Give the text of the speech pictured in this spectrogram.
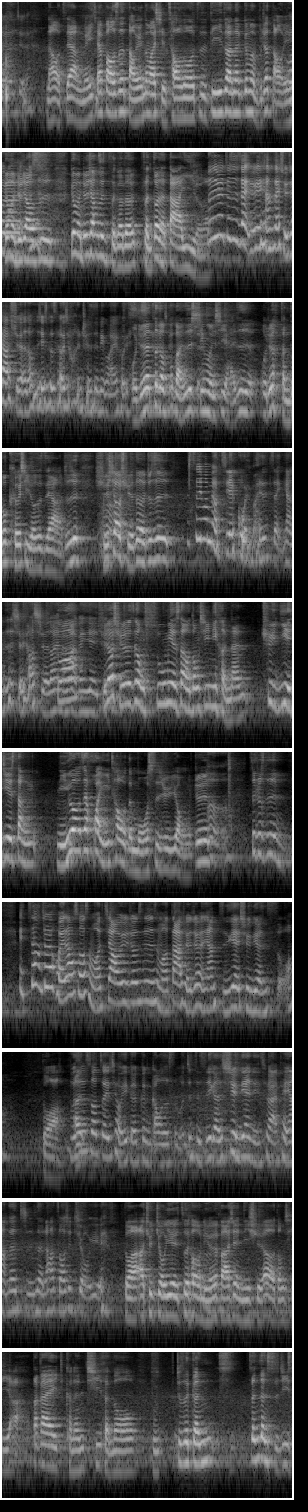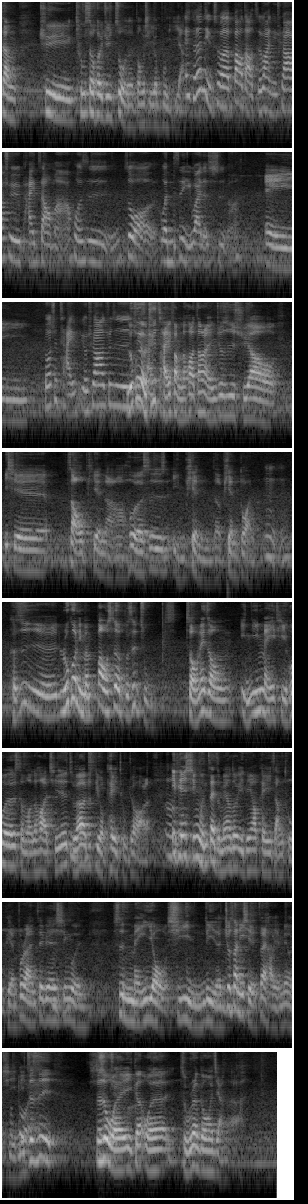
然后这样，每一家报社导言都要写超多字，第一段那根本不叫导言，根本就像是根本就像是整个的整段的大意了嘛。那因为就是在有点像在学校学的东西，出社就完全是另外一回事。我觉得这个不管是新闻系还是，我觉得很多科系都是这样，就是学校学的就是。是因为没有接轨吗？还是怎样？就是学校学的东西。学校学的这种书面上的东西，你很难去业界上，你又要再换一套的模式去用，我觉得这就是。哎，这样就会回到说什么教育就是什么大学就很像职业训练所，对啊，不是说追求一个更高的什么，就只是一个训练你出来培养这个职能，然后之后去就业。对啊，啊去就业，最后你会发现你学到的东西啊，大概可能七成都不，就是跟实真正实际上去出社会去做的东西又不一样。哎，可是你除了报道之外，你需要去拍照吗？或者是做文字以外的事吗？哎。如果去采有需要就是。如果有去采访的话，当然就是需要一些照片啊，或者是影片的片段。嗯嗯。可是如果你们报社不是主走那种影音媒体或者什么的话，其实主要就是有配图就好了。一篇新闻再怎么样都一定要配一张图片，不然这篇新闻是没有吸引力的。就算你写的再好，也没有吸引力。这是这是我的一个我的主任跟我讲的。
